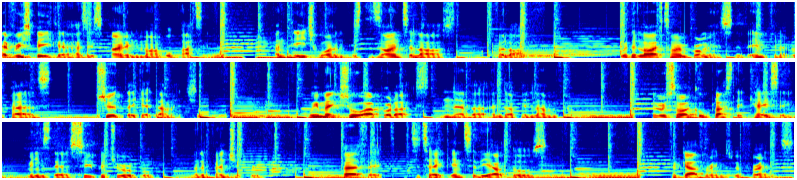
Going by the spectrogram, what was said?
Every speaker has its own marble pattern, and each one is designed to last for life, with a lifetime promise of infinite repairs, should they get damaged. We make sure our products never end up in landfill. The recycled plastic casing means they are super durable and adventure proof, perfect to take into the outdoors, for gatherings with friends,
